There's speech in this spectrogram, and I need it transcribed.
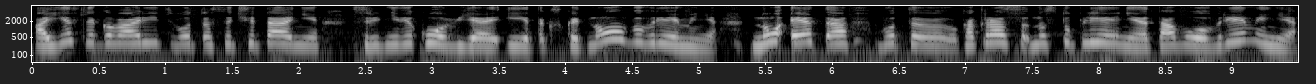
а если говорить вот о сочетании средневековья и, так сказать, нового времени, но это вот э, как раз наступление того времени,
